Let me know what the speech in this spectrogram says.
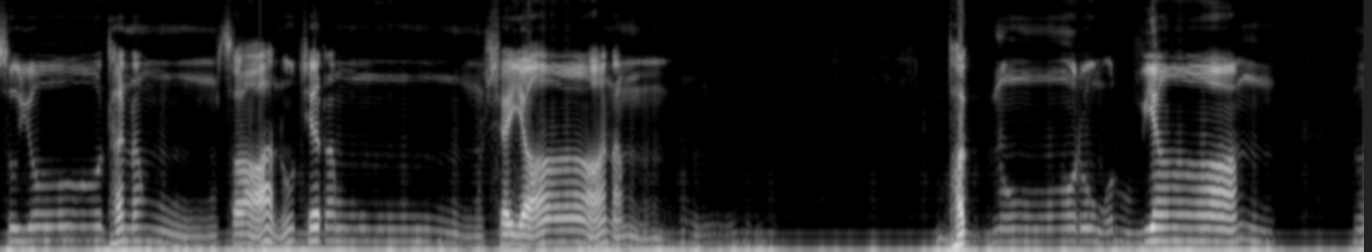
सुयोधनम् सानुचरम् शयानम् भग्नोरुमुर्व्याम् न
